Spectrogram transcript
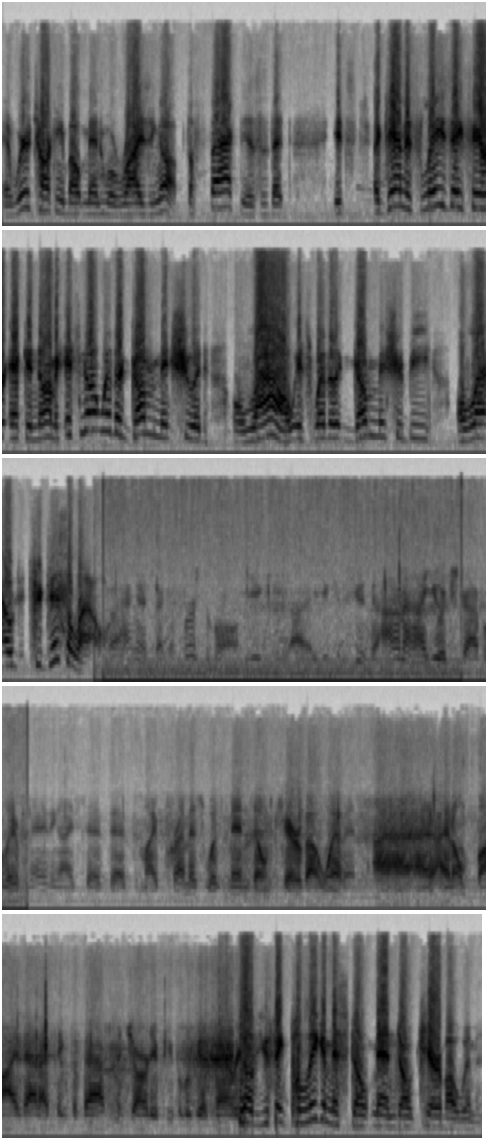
And we're talking about men who are rising up. The fact is, is that it's again it's laissez-faire economics it's not whether government should allow it's whether government should be allowed to disallow. Well, hang on a second. First of all you, uh, you excuse me i don't know how you extrapolated from anything i said that my premise was men don't care about women. I, I, I don't buy that. I think the vast majority of people who get married no you think polygamists don't men don't care about women.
